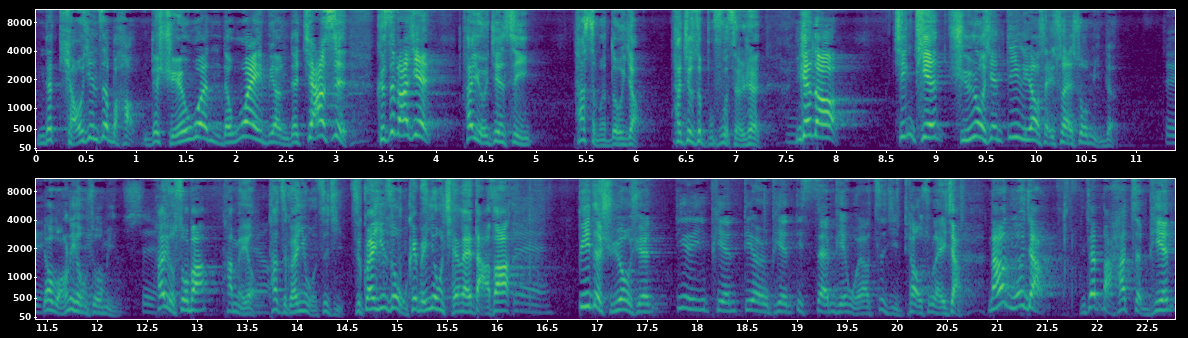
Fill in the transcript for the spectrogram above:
你的条件这么好，你的学问、你的外表、你的家世，可是发现他有一件事情，他什么都要，他就是不负责任。嗯、你看到今天徐若瑄第一个要谁出来说明的？对，要王力宏说明。是，他有说吗？他没有，没有他只关心我自己，只关心说我可不可以用钱来打发。对，逼着徐若瑄第一篇、第二篇、第三篇我要自己跳出来讲，然后你又讲，你再把他整篇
